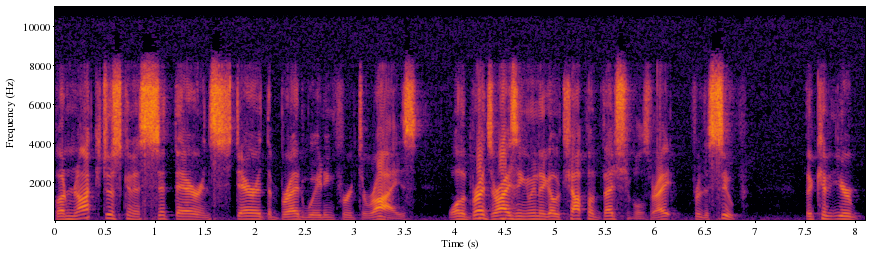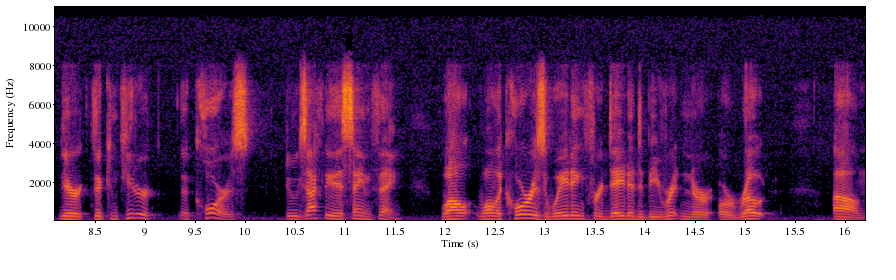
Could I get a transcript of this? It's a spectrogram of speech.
but I'm not just going to sit there and stare at the bread waiting for it to rise. While the bread's rising, I'm going to go chop up vegetables, right, for the soup. The, your, your, the computer, the cores do exactly the same thing. While, while the core is waiting for data to be written or, or wrote, um,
